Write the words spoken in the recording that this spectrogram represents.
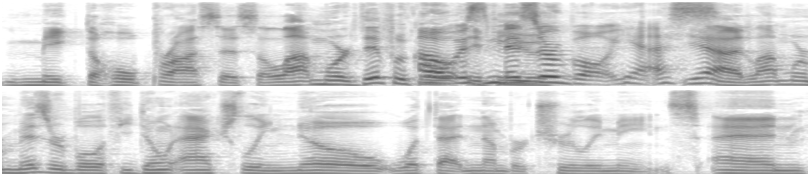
make the whole process a lot more difficult. Oh, it was if you- miserable. Yes. yeah, a lot more miserable if you don't actually know what that number truly means. And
